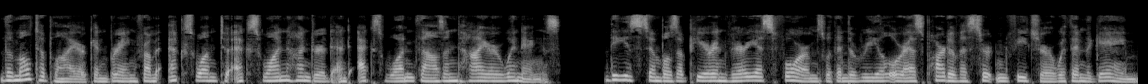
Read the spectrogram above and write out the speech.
The multiplier can bring from x1 to x100 and x1000 higher winnings. These symbols appear in various forms within the reel or as part of a certain feature within the game.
